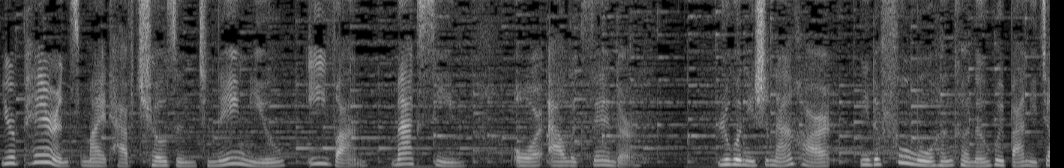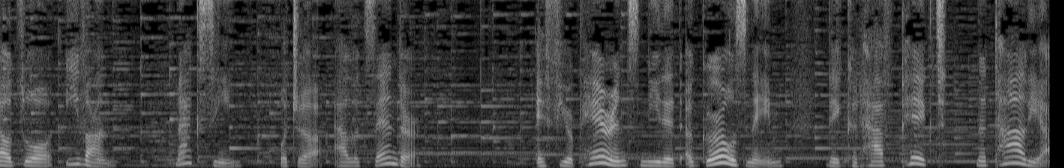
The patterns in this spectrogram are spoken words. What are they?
your parents might have chosen to name you Ivan, Maxim, or Alexander. 如果你是男孩，你的父母很可能会把你叫做 Ivan, Maxim 或者 Alexander. If your parents needed a girl's name, they could have picked Natalia,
